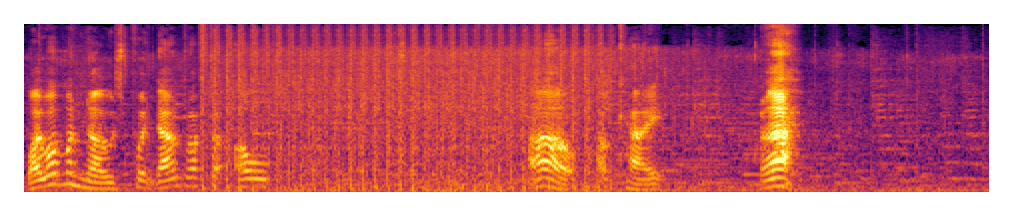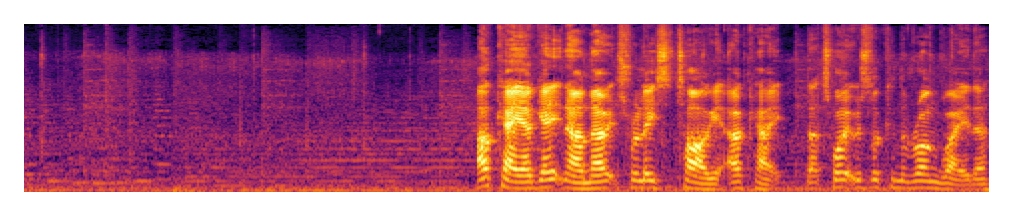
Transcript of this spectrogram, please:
Why won't my nose point down? Do I have to hold? Oh, okay. Ah. Okay, I get it now. Now it's released a target. Okay, that's why it was looking the wrong way then.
